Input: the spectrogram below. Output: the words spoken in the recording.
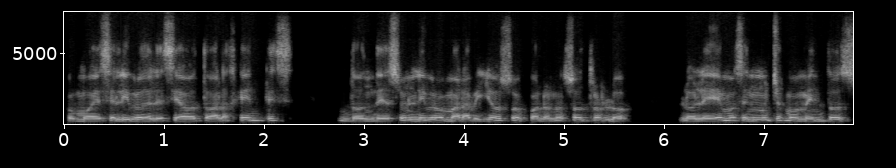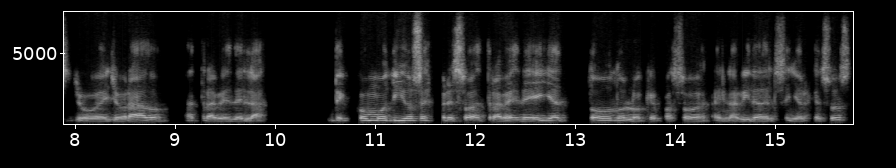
como es el libro del deseado de todas las gentes, donde es un libro maravilloso. Cuando nosotros lo, lo leemos en muchos momentos, yo he llorado a través de la de cómo Dios expresó a través de ella todo lo que pasó en la vida del Señor Jesús.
